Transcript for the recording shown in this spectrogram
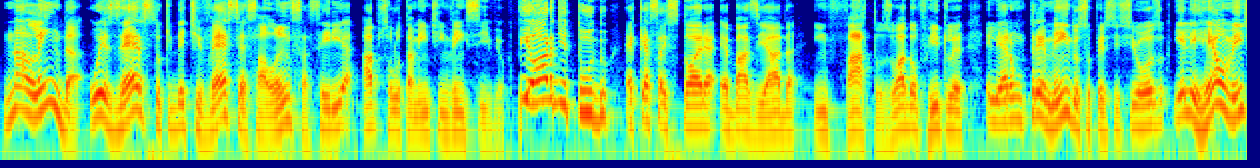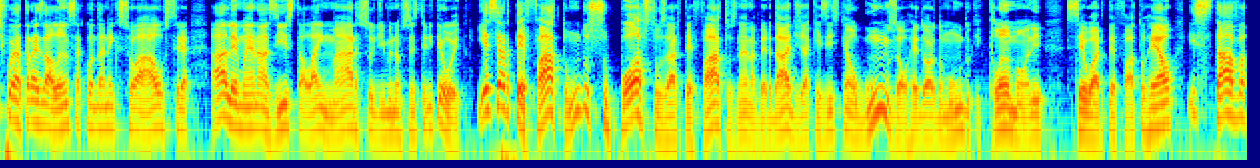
Na lenda, o exército que detivesse essa lança seria absolutamente invencível. Pior de tudo é que essa história é baseada em fatos. O Adolf Hitler, ele era um tremendo supersticioso e ele realmente foi atrás da lança quando anexou a Áustria à Alemanha nazista lá em março de 1938. E esse artefato, um dos supostos artefatos, né, na verdade, já que existem alguns ao redor do mundo que clamam ali ser o artefato real, estava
